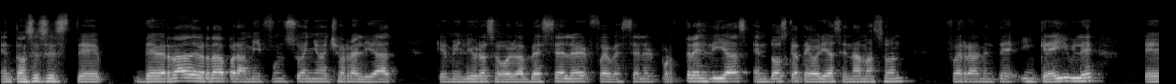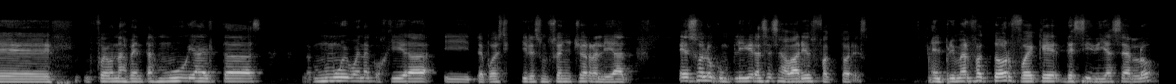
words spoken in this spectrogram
Entonces, este, de verdad, de verdad, para mí fue un sueño hecho realidad que mi libro se vuelva bestseller. Fue bestseller por tres días en dos categorías en Amazon. Fue realmente increíble. Eh, fue unas ventas muy altas muy buena acogida y te puedes decir es un sueño hecho realidad. Eso lo cumplí gracias a varios factores. El primer factor fue que decidí hacerlo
